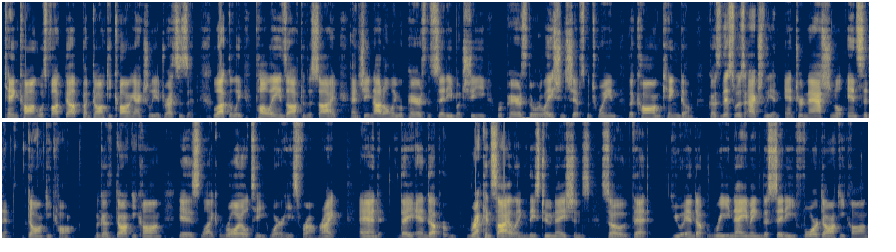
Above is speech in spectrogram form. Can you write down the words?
King Kong was fucked up, but Donkey Kong actually addresses it. Luckily, Pauline's off to the side, and she not only repairs the city, but she repairs the relationships between the Kong Kingdom, because this was actually an international incident, Donkey Kong. Because Donkey Kong is like royalty where he's from, right? And they end up reconciling these two nations so that you end up renaming the city for Donkey Kong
